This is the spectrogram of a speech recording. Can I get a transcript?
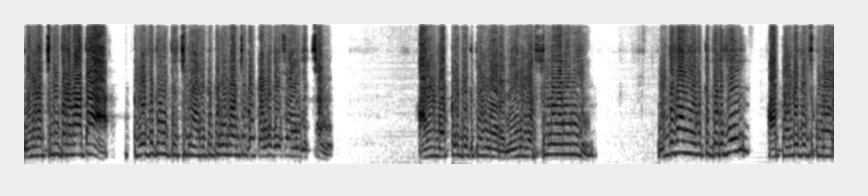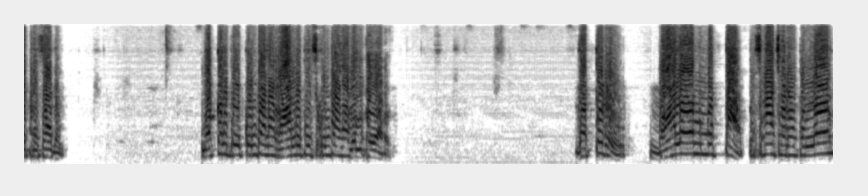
నేను వచ్చిన తర్వాత పూజకులు తెచ్చిన అరటి పనుల నుంచి ఒక పండు చేసి ఆయనకి ఇచ్చాను. ఆయన మొక్కలు పెట్టుకున్నారు. నేను వస్తున్నానని. ముందుగానే వెనక్కి తిరిగి ఆ పండు తీసుకున్నారు ప్రసాదం. మొక్కలు పెట్టుకుంటూ అలా రాళ్ళు తీసుకుంటూ అలా వెళ్ళిపోయారు. దత్తుడు బాలోన్మత్త పిశాచ రూపంలో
